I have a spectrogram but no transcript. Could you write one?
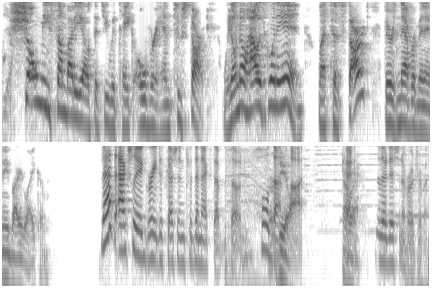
Yeah. show me somebody else that you would take over him to start. We don't know how it's going to end, but to start, there's never been anybody like him. That's actually a great discussion for the next episode. Hold that Deal. thought. Okay. right. Another edition of Road Trippin'.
